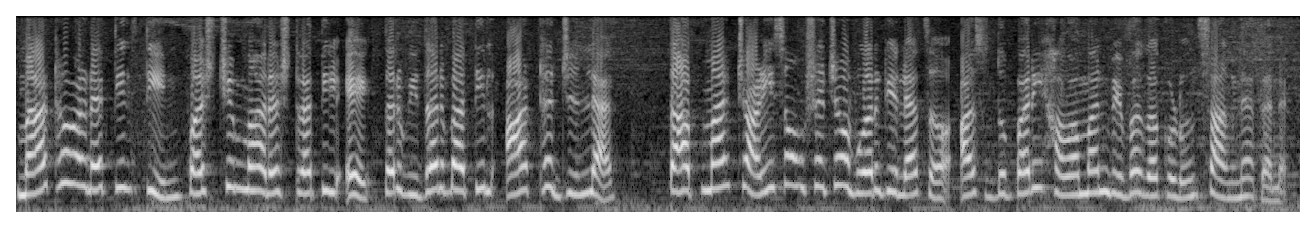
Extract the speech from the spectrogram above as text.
मराठवाड्यातील तीन पश्चिम महाराष्ट्रातील एक तर विदर्भातील आठ जिल्ह्यात तापमान चाळीस अंशाच्या वर गेल्याचं आज दुपारी हवामान विभागाकडून सांगण्यात आलंय.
